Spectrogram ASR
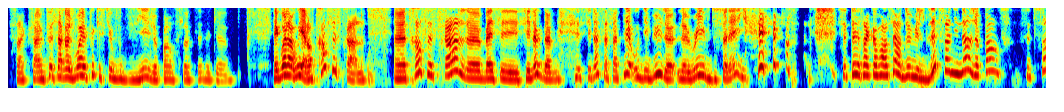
ça, ça, un peu, ça rejoint un peu ce que vous disiez, je pense. Là, fait que... Et voilà, oui, alors Transcestral. Euh, Transcestral, euh, ben, c'est, là que là ça s'appelait au début le, le Rave du Soleil. C'était, ça a commencé en 2010, hein, Nina, je pense. C'est ça?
